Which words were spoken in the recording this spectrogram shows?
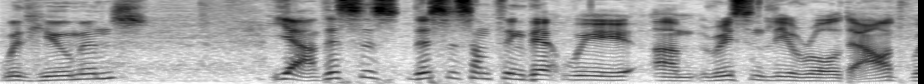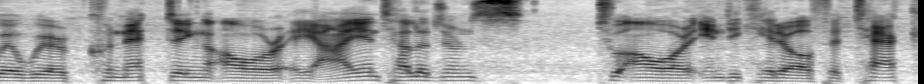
with humans? Yeah, this is, this is something that we um, recently rolled out where we're connecting our AI intelligence to our indicator of attack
